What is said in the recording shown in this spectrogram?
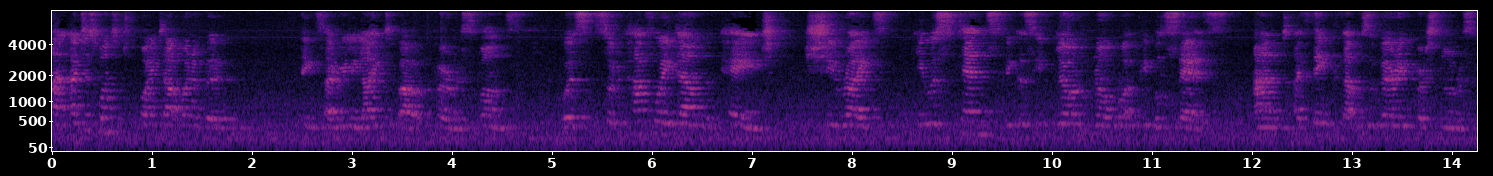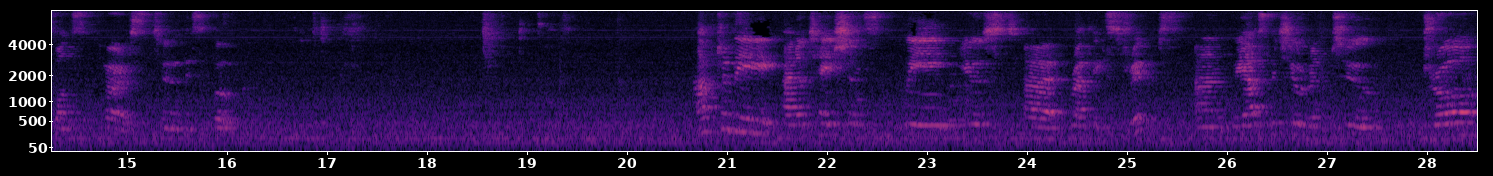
And I just wanted to point out one of the things I really liked about her response was sort of halfway down the page, she writes, he was tense because he don't know what people says. And I think that was a very personal response of hers to this book. After the annotations, we used uh, graphic strips and we asked the children to draw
